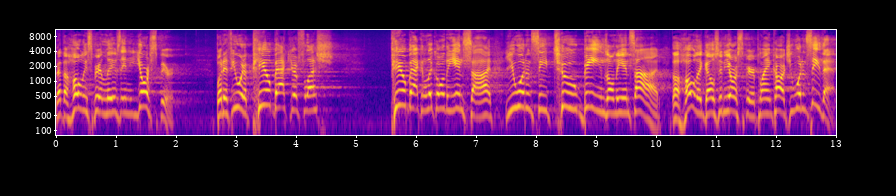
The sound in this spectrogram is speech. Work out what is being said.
that the Holy Spirit lives in your spirit. But if you were to peel back your flesh, peel back and look on the inside, you wouldn't see two beings on the inside. The Holy Ghost in your spirit playing cards. You wouldn't see that.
